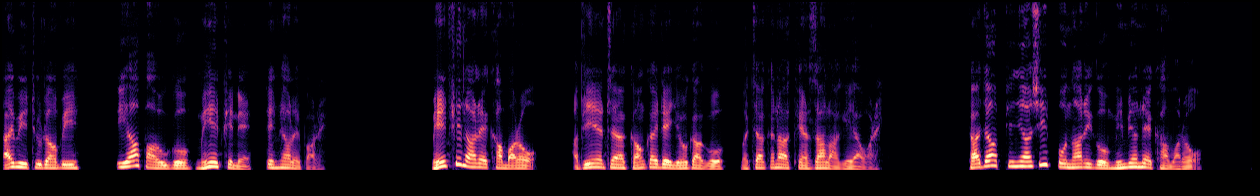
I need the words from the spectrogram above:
လိုက်ပြီးထူထောင်ပြီးတရားပါဦးကိုမင်းအဖြစ်နဲ့တင်မြှောက်လိုက်ပါတယ်။မင်းဖြစ်လာတဲ့အခါမှာတော့အပြင်းအထန်ခေါင်းကိုက်တဲ့ယောဂကိုမကြာခဏခံစားလာခဲ့ရပါတယ်။ဒါကြောင့်ပညာရှိပုံသားတွေကိုမင်းမြတ်တဲ့အခါမှာတော့ဖ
